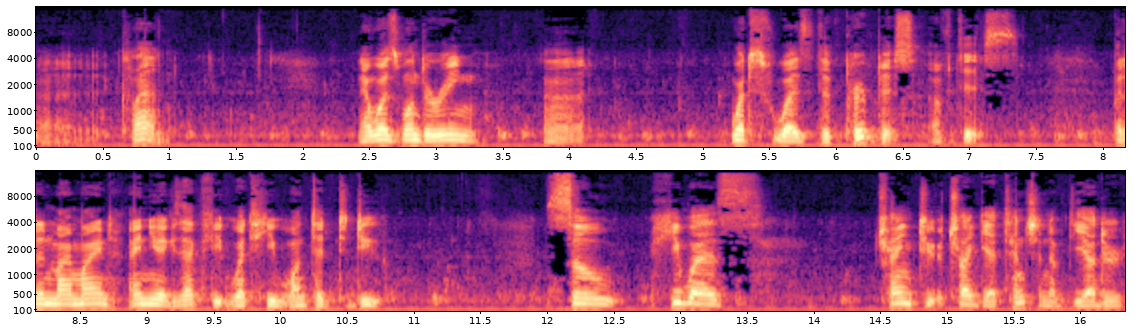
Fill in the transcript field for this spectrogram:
uh, clan. And I was wondering uh, what was the purpose of this. But in my mind, I knew exactly what he wanted to do. So he was trying to attract the attention of the other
